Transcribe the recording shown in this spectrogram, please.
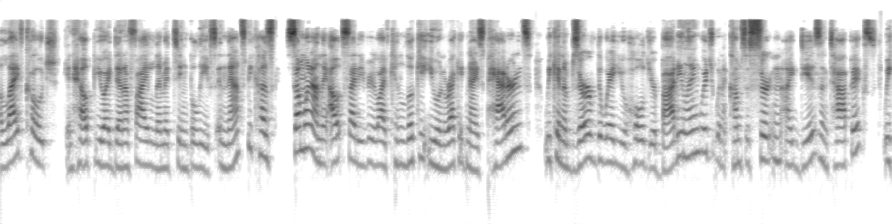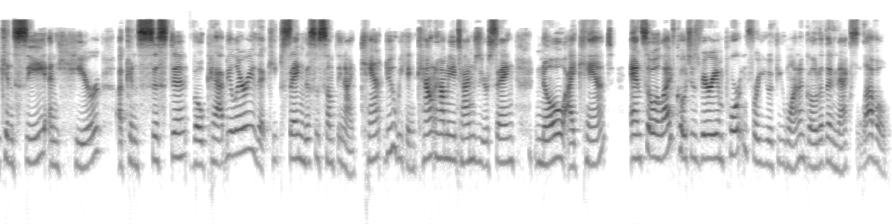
A life coach can help you identify limiting beliefs. And that's because someone on the outside of your life can look at you and recognize patterns. We can observe the way you hold your body language when it comes to certain ideas and topics. We can see and hear a consistent vocabulary that keeps saying, This is something I can't do. We can count how many times you're saying, No, I can't. And so a life coach is very important for you if you want to go to the next level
